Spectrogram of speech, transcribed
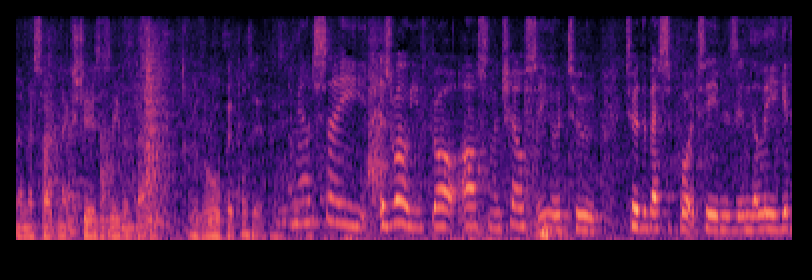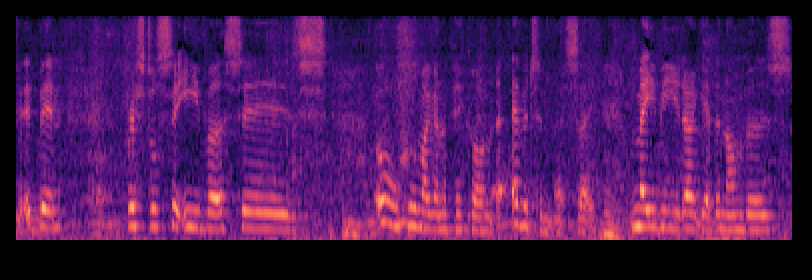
And let's hope next year's is even better. Overall, a bit positive. I mean, I'd say as well. You've got Arsenal and Chelsea, who are two two of the best supported teams in the league. If it had been Bristol City versus oh, who am I going to pick on? Everton, let's say. Mm. Maybe you don't get the numbers.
